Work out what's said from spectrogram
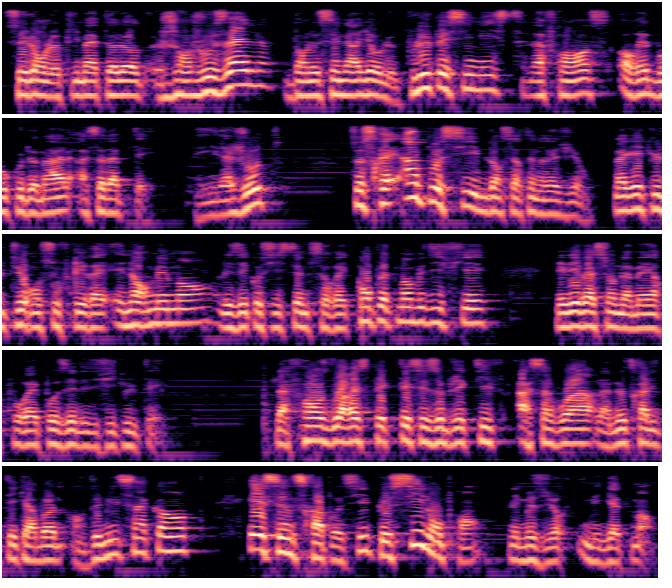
Selon le climatologue Jean Jouzel, dans le scénario le plus pessimiste, la France aurait beaucoup de mal à s'adapter. Et il ajoute Ce serait impossible dans certaines régions. L'agriculture en souffrirait énormément, les écosystèmes seraient complètement modifiés, l'élévation de la mer pourrait poser des difficultés. La France doit respecter ses objectifs, à savoir la neutralité carbone en 2050, et ce ne sera possible que si l'on prend les mesures immédiatement.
